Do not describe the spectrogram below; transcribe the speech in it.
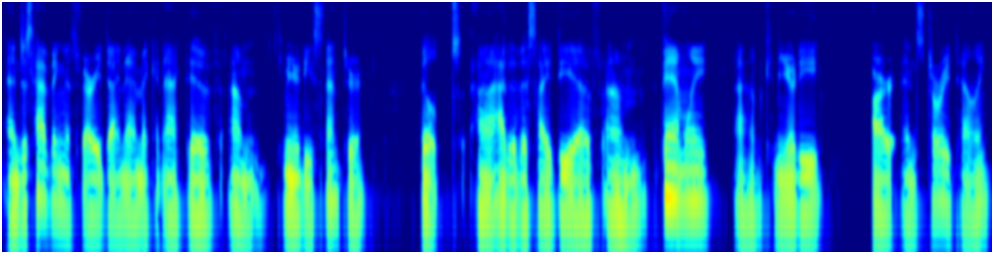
and just having this very dynamic and active um, community center built uh, out of this idea of um, family, um, community, art, and storytelling.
